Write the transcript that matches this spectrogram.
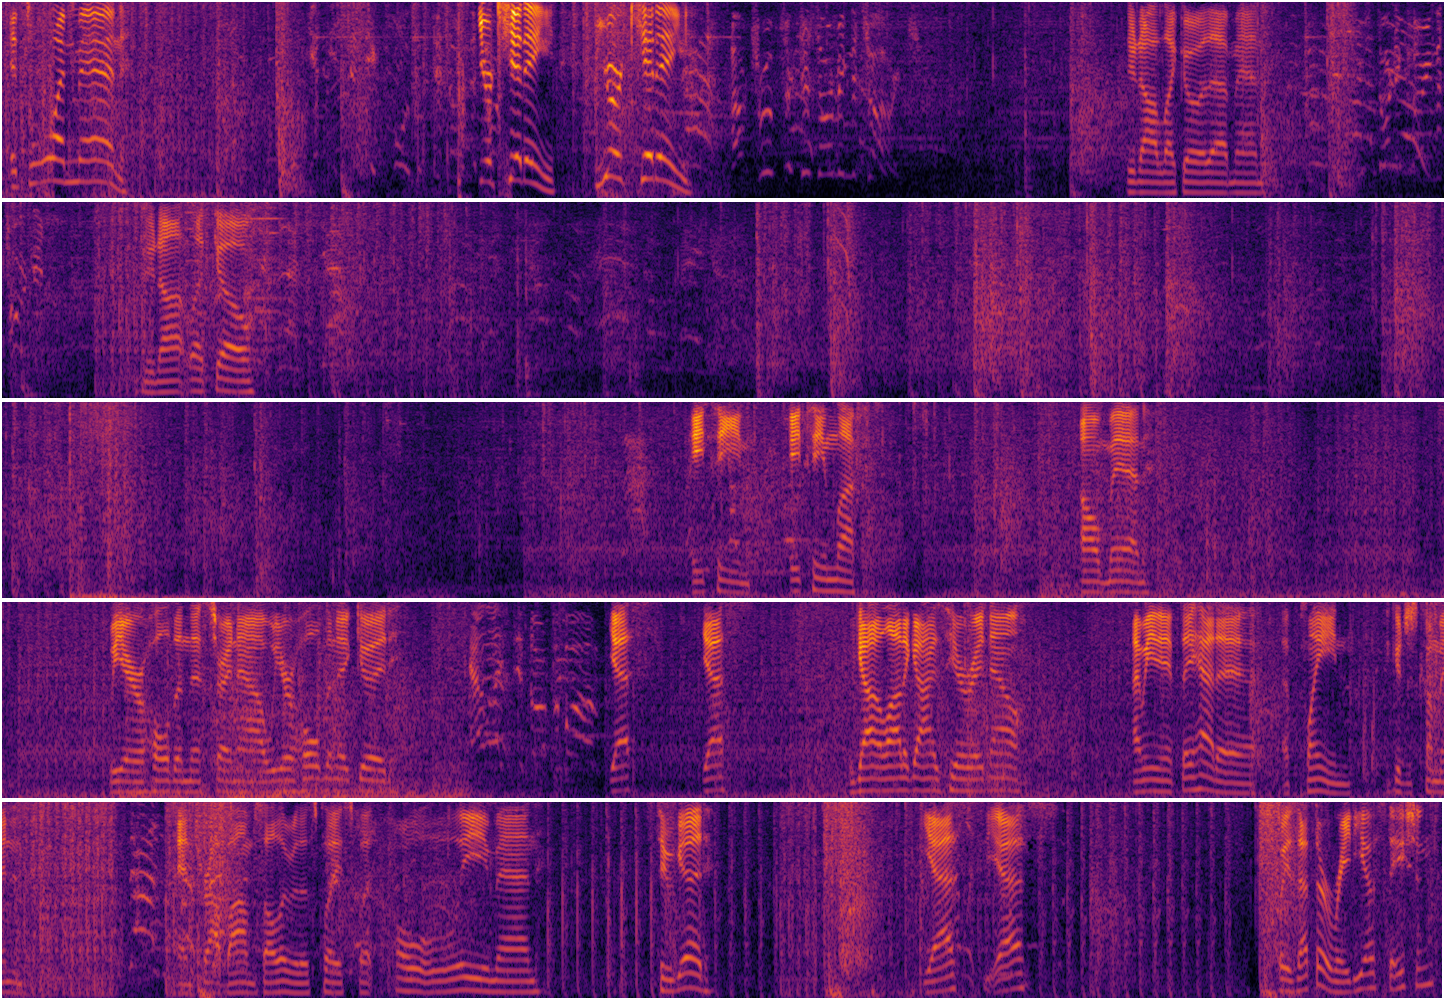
It's one man. You're kidding. You're kidding. Do not let go of that, man. Do not let go. Eighteen. Eighteen left. Oh man. We are holding this right now. We are holding it good. Allies disarm the bomb. Yes. Yes. We got a lot of guys here right now. I mean, if they had a, a plane, they could just come in and, and drop bombs all over this place. But holy man. It's too good. Yes, yes. Wait, is that their radio station?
